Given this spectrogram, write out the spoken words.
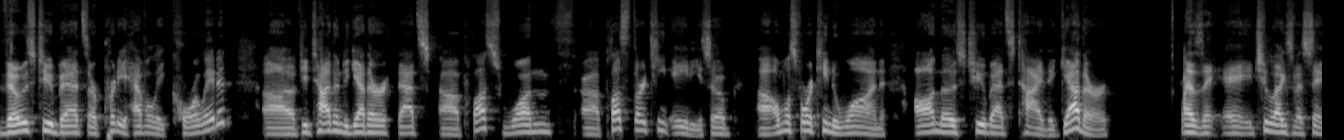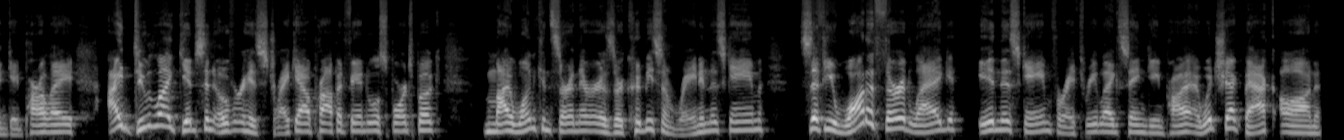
Those two bets are pretty heavily correlated. Uh, if you tie them together, that's uh, plus one, uh, plus thirteen eighty. So uh, almost fourteen to one on those two bets tied together as a, a, two legs of a same game parlay. I do like Gibson over his strikeout prop at FanDuel Sportsbook. My one concern there is there could be some rain in this game. So if you want a third leg in this game for a three leg same game parlay, I would check back on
